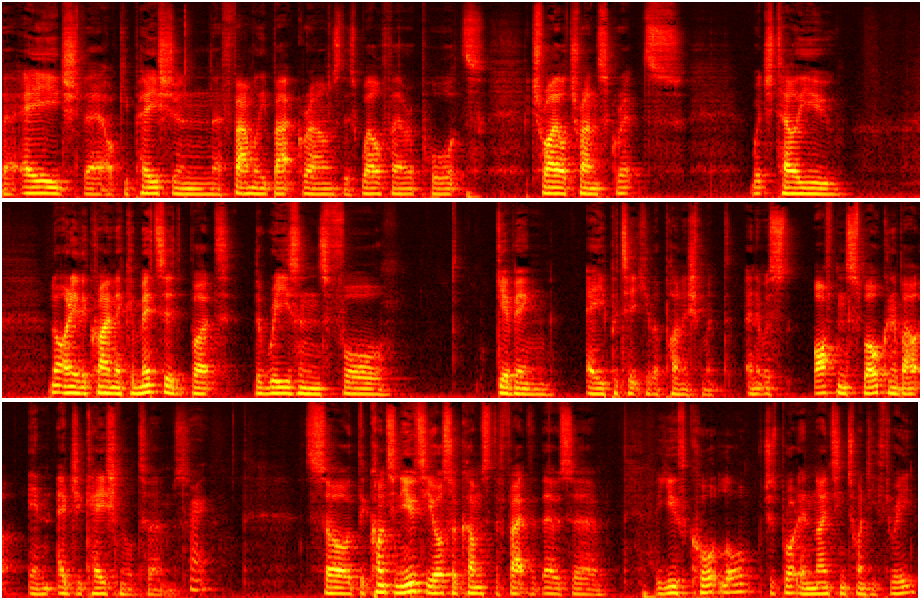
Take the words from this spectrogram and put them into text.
their age, their occupation, their family backgrounds, there's welfare reports, trial transcripts, which tell you not only the crime they committed, but the reasons for giving a particular punishment. And it was often spoken about in educational terms. Right. So the continuity also comes to the fact that there was a, a youth court law, which was brought in 1923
